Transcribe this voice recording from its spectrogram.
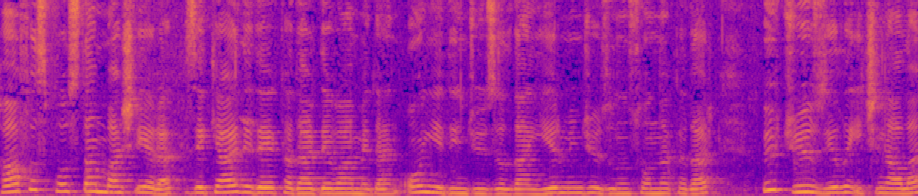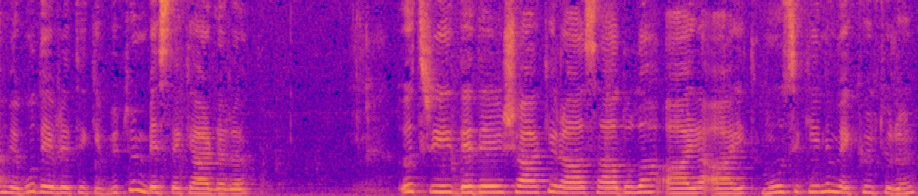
Hafız Post'tan başlayarak Zekai Dede'ye kadar devam eden 17. yüzyıldan 20. yüzyılın sonuna kadar 300 yılı içine alan ve bu devretteki bütün bestekarları Itri, Dede, Şakir Ağa, Sadullah Ağa'ya ait musikinin ve kültürün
